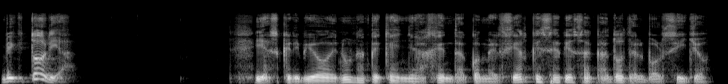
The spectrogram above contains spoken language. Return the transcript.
«¡Victoria!» y escribió en una pequeña agenda comercial que se había sacado del bolsillo.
